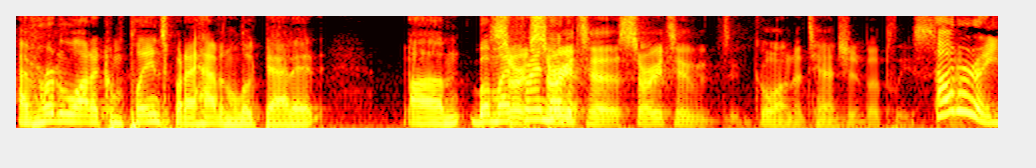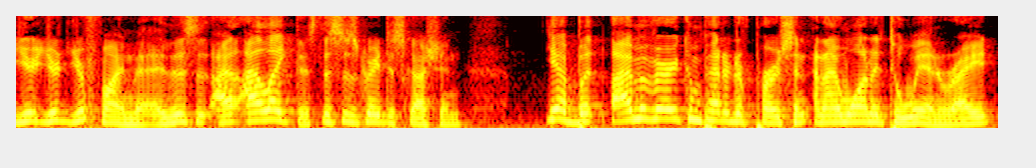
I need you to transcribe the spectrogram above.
I've heard a lot of complaints, but I haven't looked at it. Um, but my sorry, friend, sorry to sorry to go on a tangent, but please. Oh no, no, you're you're, you're fine, man. This is I, I like this. This is great discussion. Yeah, but I'm a very competitive person, and I wanted to win, right?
